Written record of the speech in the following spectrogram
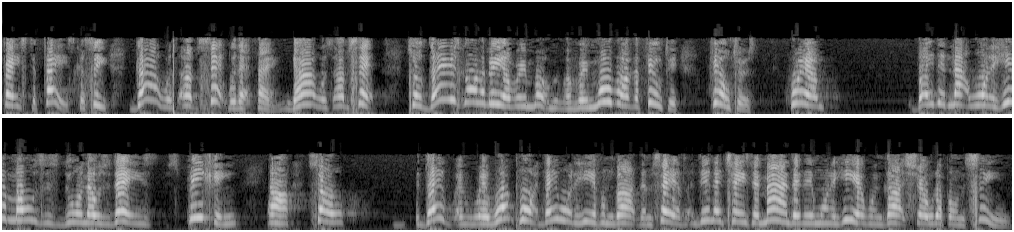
face-to-face. Because, see, God was upset with that thing. God was upset. So there's going to be a, remo- a removal of the filter- filters where they did not want to hear Moses during those days speaking. Uh, so they at one point they wanted to hear from God themselves, and then they changed their mind. They didn't want to hear when God showed up on the scene.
